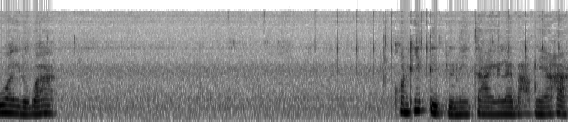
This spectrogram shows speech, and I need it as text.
ด้วยหรือว่า คนที่ติดอยู่ในใจอะไรแบบนี้ค่ะ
